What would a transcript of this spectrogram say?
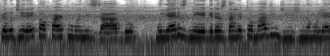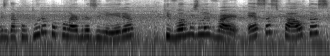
pelo direito ao parto humanizado, mulheres negras, da retomada indígena, mulheres da cultura popular brasileira, que vamos levar essas pautas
